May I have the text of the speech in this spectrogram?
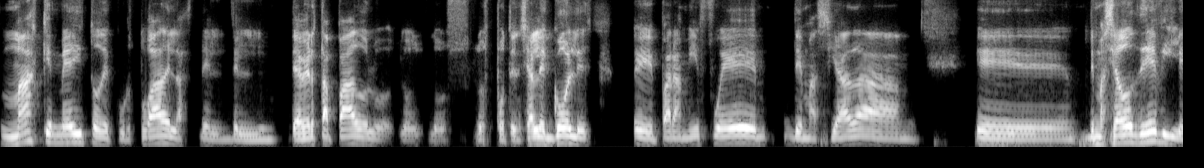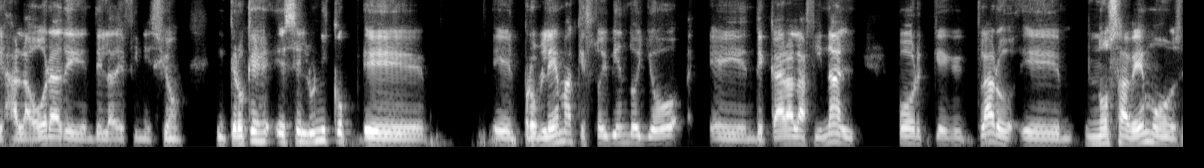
más que mérito de Courtois de, las, de haber tapado los, los, potenciales goles, para mí fue demasiada demasiado débiles a la hora de, la definición. Y creo que es el único el problema que estoy viendo yo eh, de cara a la final, porque claro, no sabemos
